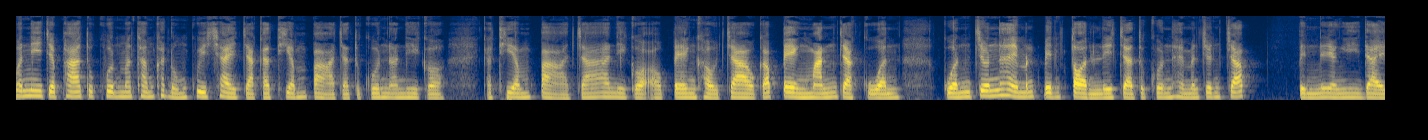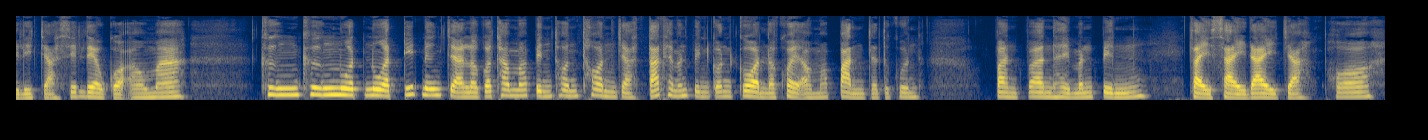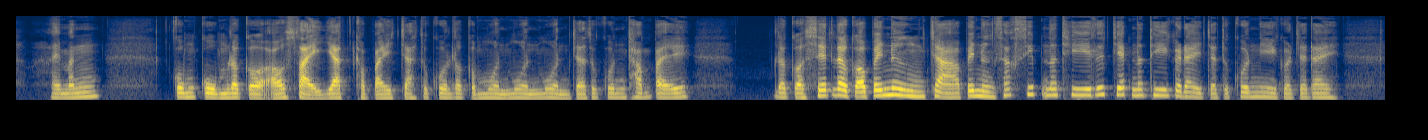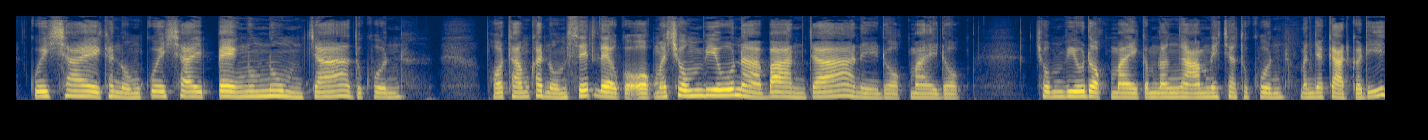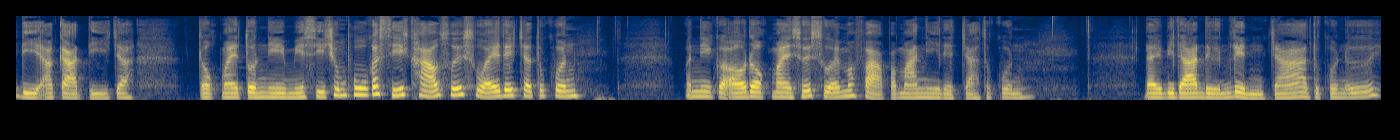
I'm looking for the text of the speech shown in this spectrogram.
วันนี้จะพาทุกคนมาทำขนมกุยช่ายจากกระเทียมป่าจ้ะทุกคนอันนี้ก็กระเทียมป่าจ้านนี้ก็เอาแป้งข้าวเจ้ากับแป้งมันจากกวน กวนจนให้มันเป็นตอนเลยจ้ะทุกคนให้มันจนจับเป็นอย่างนี้ได้เลยจ้ะเสร็จแล้วก็เอามาครึ่งครึ่งนวดนวดนิดนึงจ้ะแล้วก็ทำมาเป็นท่อนๆจ้ะตัดให้มันเป็นก้อนๆแล้วค่อยเอามาปั่นจ้ะทุกคน ปั่นปั่นให้มันเป็นใส่ใส่ได้จ้ะพอให้มัน กลมๆแล้วก็เอาใส่ยัดเข้าไปจ้ะทุกคนแล้วก็ม้วนม้วนม้วนจ้ะทุกคนทำไป แล้วก็เสร็จแล้วก็เอาไปหนึ่งจ้ะเอาไปหนึ่งสักสิบนาทีหรือเจ็ดนาทีก็ได้จ้ะทุกคนนี่ก็จะได้กล้วยช่ายขนมกล้วยช่ายแป้งนุ่มๆจ้าทุกคน พอทำขนมเสร็จแล้วก็ออกมาชมวิวหน้าบ้านจ้านี่ดอกไม้ดอก ชมวิวดอกไม้กำลังงามเลยจ้ะทุกคนบรรยากาศก็ดีดีอากาศดีจ้ะ ดอกไม้ต้นนี้มีสีชมพูกับสีขาวสวยๆเลยจ้ะทุกคน วันนี้ก็เอาดอกไม้สวยๆมาฝากประมาณนี้เลยจ้ะทุกคน ได้บิดาเดินเล่นจ้าทุกคนเอ้ย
